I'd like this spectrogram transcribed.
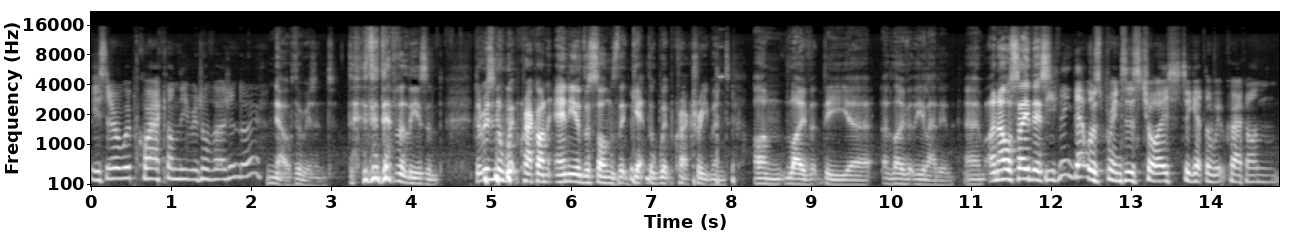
is there a whip crack on the original version though? No, there isn't. there definitely isn't. There isn't a whip crack on any of the songs that get the whip crack treatment on live at the uh, live at the Aladdin. Um, and I will say this: Do you think that was Prince's choice to get the whip crack on,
